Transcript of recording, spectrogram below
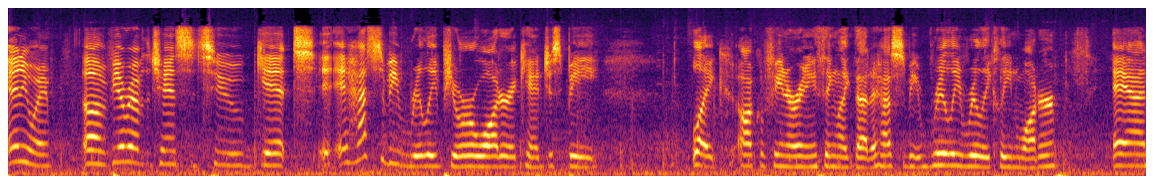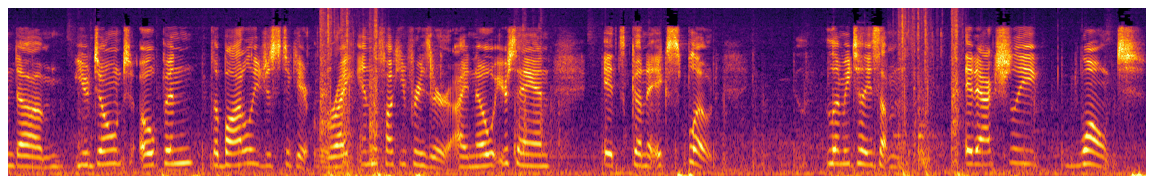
Anyway, um, if you ever have the chance to get... It, it has to be really pure water. It can't just be, like, Aquafina or anything like that. It has to be really, really clean water. And, um, you don't open the bottle, you just stick it right in the fucking freezer. I know what you're saying. It's gonna explode. Let me tell you something. It actually won't.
